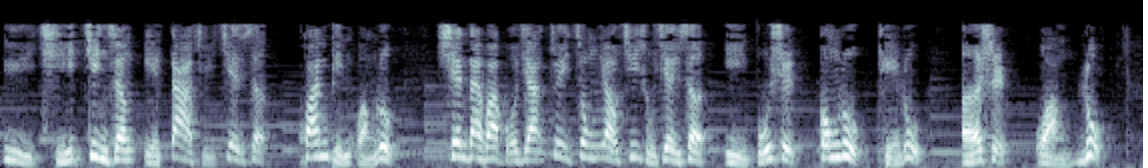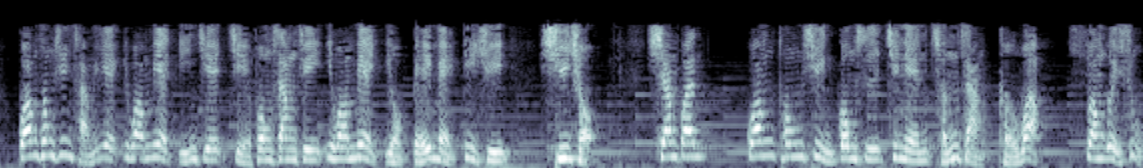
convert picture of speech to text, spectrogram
与其竞争，也大举建设宽频网络。现代化国家最重要基础建设已不是公路、铁路，而是网路。光通信产业一方面迎接解封商机，一方面有北美地区需求。相关光通信公司今年成长可望双位数。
